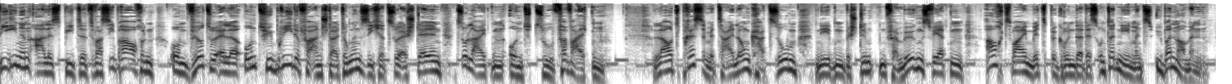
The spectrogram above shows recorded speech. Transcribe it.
die ihnen alles bietet, was sie brauchen, um virtuelle und hybride Veranstaltungen sicher zu erstellen, zu leiten und zu verwalten. Laut Pressemitteilung hat Zoom neben bestimmten Vermögenswerten auch zwei Mitbegründer des Unternehmens übernommen.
